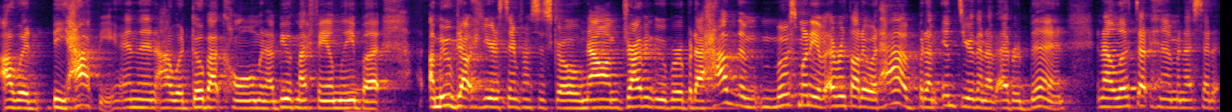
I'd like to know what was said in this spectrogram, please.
I would be happy. And then I would go back home and I'd be with my family. But I moved out here to San Francisco. Now I'm driving Uber, but I have the most money I've ever thought I would have, but I'm emptier than I've ever been. And I looked at him and I said,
